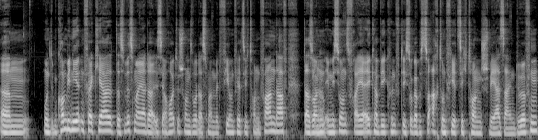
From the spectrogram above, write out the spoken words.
Ähm, und im kombinierten Verkehr, das wissen wir ja, da ist ja heute schon so, dass man mit 44 Tonnen fahren darf. Da sollen genau. emissionsfreie Lkw künftig sogar bis zu 48 Tonnen schwer sein dürfen.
